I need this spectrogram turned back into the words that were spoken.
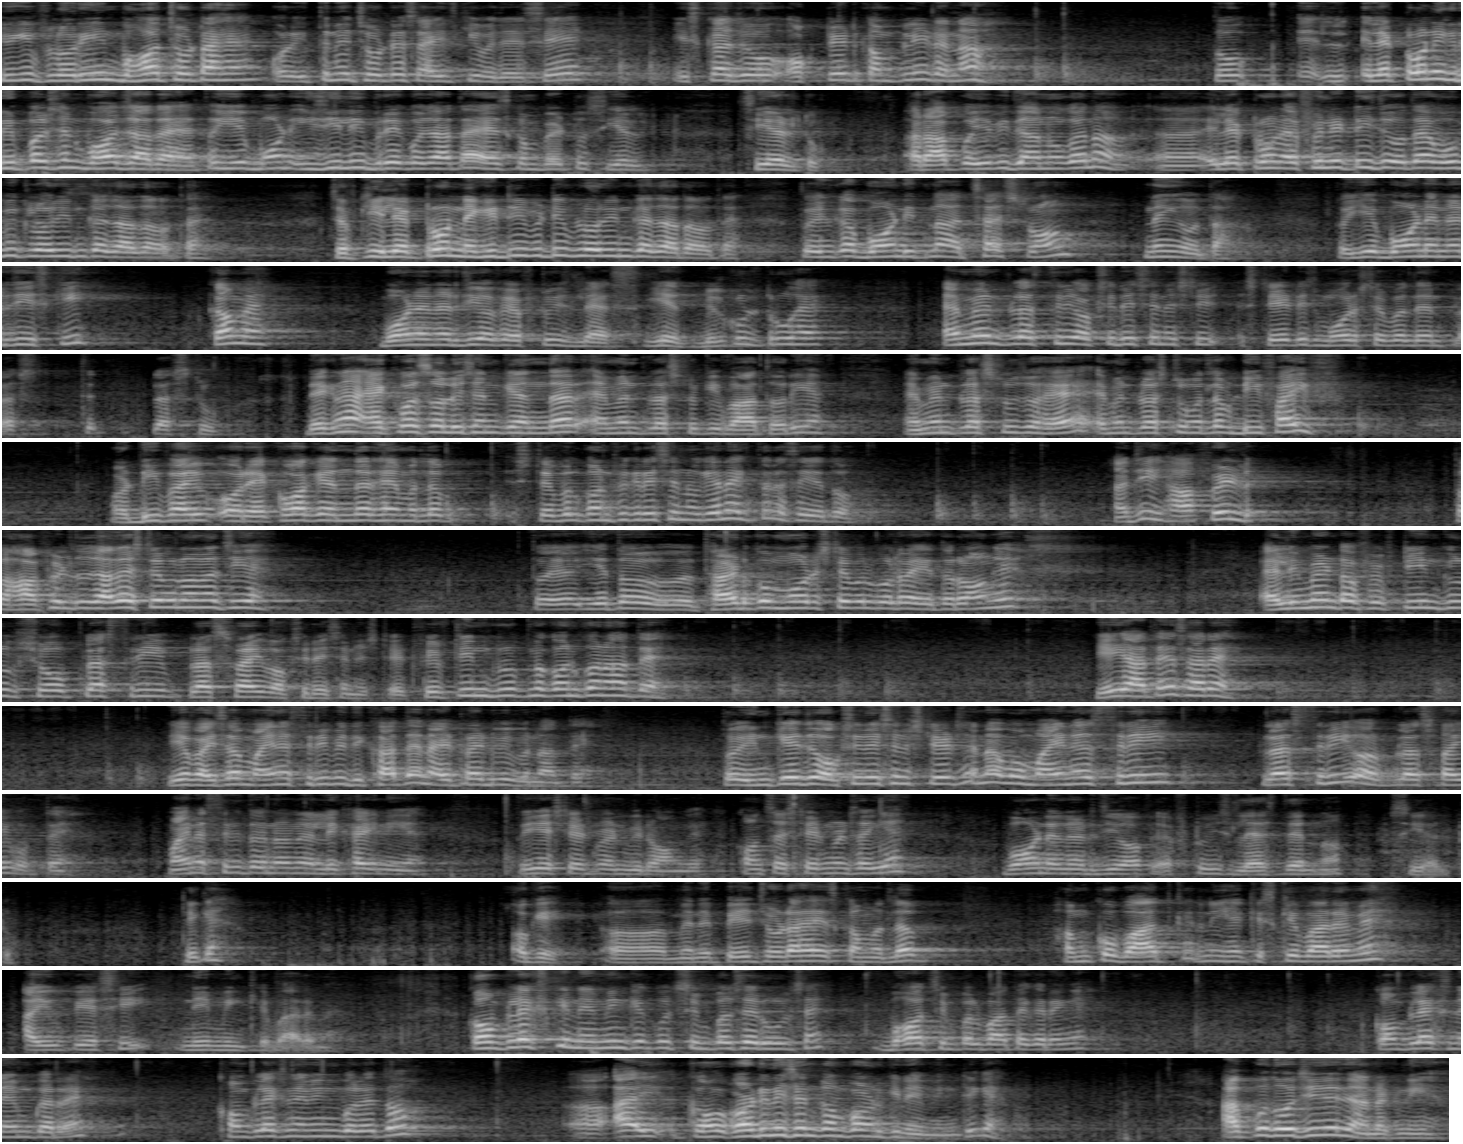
क्योंकि फ्लोरीन बहुत छोटा है और इतने छोटे साइज़ की वजह से इसका जो ऑक्टेट कंप्लीट है ना तो इलेक्ट्रॉनिक रिपल्शन बहुत ज़्यादा है तो ये बॉन्ड इजीली ब्रेक हो जाता है as compare to C L C L two और आपको ये भी ध्यान होगा ना इलेक्ट्रॉन एफिनिटी जो होता है, वो भी क्लोरीन का ज़्यादा होता है, जबकि इलेक्ट्रॉन नेगेटिविटी फ्लोरीन का ज़्यादा होता है तो इनका बॉन्ड इतना अच्छा स्ट्रॉन्ग नहीं होता। तो ये बॉन्ड एनर्जी इसकी कम है bond energy of F two is less ये बिल्कुल ट्रू है। M N plus three oxidation state is more stable than plus plus two देखना एक्वा सोल्यूशन के अंदर एम एन प्लस टू की बात हो रही है। एम एन प्लस टू जो है एम एन प्लस टू मतलब डी फाइव और डी फाइव और एक्वा के अंदर है मतलब स्टेबल कॉन्फ़िगरेशन हो गया ना एक तरह से ये तो। हाँ जी हाफ़ फ़ील्ड तो हाफ़ फ़ील्ड तो ज़्यादा स्टेबल होना चाहिए। तो ये तो थर्ड को मोर स्टेबल बोल रहा है, ये तो रॉन्ग है। Element of 15 group show plus three plus five oxidation state 15 group में कौन कौन आते हैं? यही आते हैं सारे। ये भाई साहब माइनस थ्री भी दिखाते हैं नाइट्राइड भी बनाते हैं। तो इनके जो ऑक्सीडेशन स्टेट्स है ना, वो माइनस थ्री प्लस थ्री और प्लस फाइव होते हैं। माइनस थ्री तो इन्होंने लिखा ही नहीं है। तो ये स्टेटमेंट भी रॉन्ग है। कौन सा स्टेटमेंट सही है? Bond energy of F two is less than C L two ठीक है? ओके मैंने पेज जोड़ा है, इसका मतलब हमको बात करनी है किसके बारे में? आई नेमिंग के बारे में। कॉम्प्लेक्स की नेमिंग के कुछ सिंपल से रूल्स हैं। बहुत सिंपल बातें करेंगे। कॉम्प्लेक्स नेम कर रहे हैं। कॉम्प्लेक्स नेमिंग बोले तो आई कोऑर्डिनेशन कंपाउंड की नेमिंग ठीक है? आपको दो चीज़ें ध्यान रखनी है।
